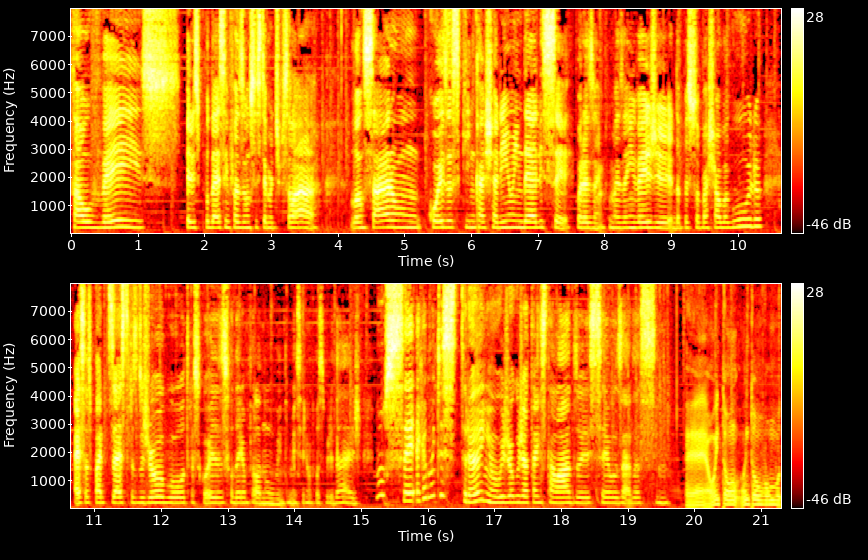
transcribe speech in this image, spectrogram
talvez eles pudessem fazer um sistema, tipo, sei lá, lançaram coisas que encaixariam em DLC, por exemplo. Mas aí, em vez de da pessoa baixar o bagulho, essas partes extras do jogo ou outras coisas rodariam pela nuvem, também seria uma possibilidade. Não sei, é que é muito estranho o jogo já tá instalado e ser usado assim. É, ou então, ou então vamos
